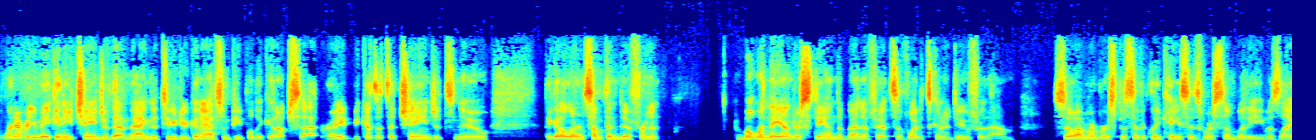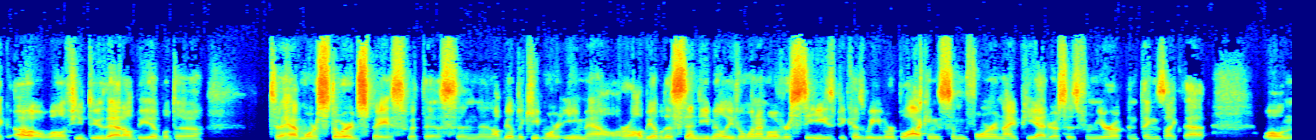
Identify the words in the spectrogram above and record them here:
whenever you make any change of that magnitude you're going to have some people that get upset right because it's a change it's new they got to learn something different but when they understand the benefits of what it's going to do for them. So i remember specifically cases where somebody was like oh well if you do that i'll be able to to have more storage space with this and, and i'll be able to keep more email or i'll be able to send email even when i'm overseas because we were blocking some foreign ip addresses from europe and things like that. Well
